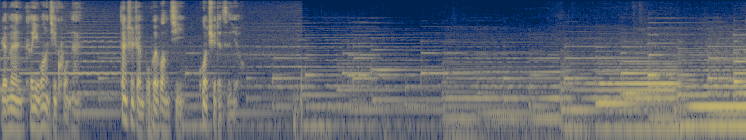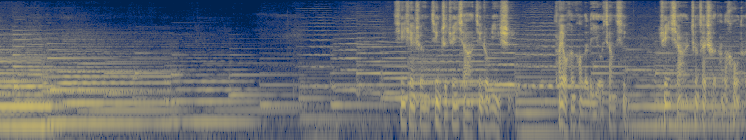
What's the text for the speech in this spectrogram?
人们可以忘记苦难，但是人不会忘记过去的自由。辛先生禁止军霞进入密室。他有很好的理由相信，军霞正在扯他的后腿。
